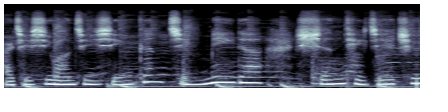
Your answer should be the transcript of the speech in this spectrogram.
而且希望进行更紧密的身体接触。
